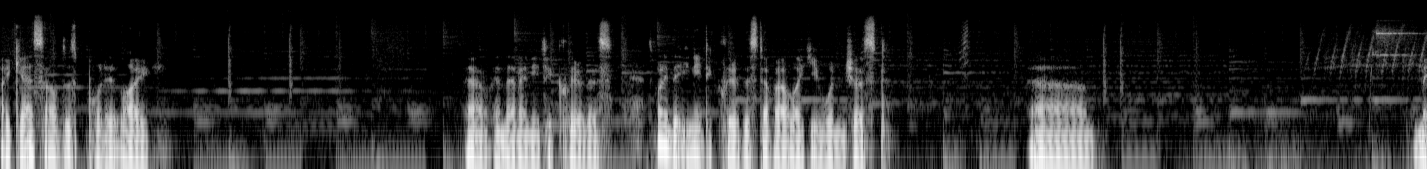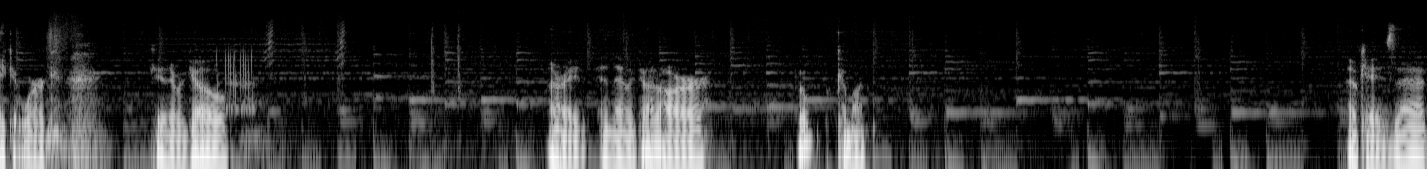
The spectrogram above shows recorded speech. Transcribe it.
I guess I'll just put it like... Oh, and then I need to clear this. It's funny that you need to clear this stuff out like you wouldn't just um, make it work. Okay, there we go. Alright, and then we got our... Oh, come on. Okay, is that...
